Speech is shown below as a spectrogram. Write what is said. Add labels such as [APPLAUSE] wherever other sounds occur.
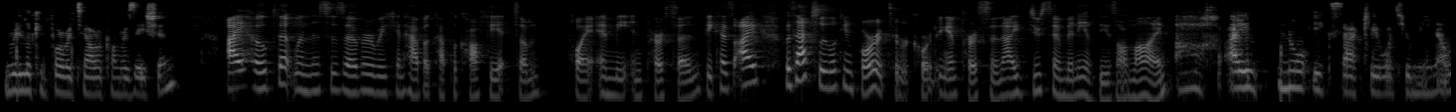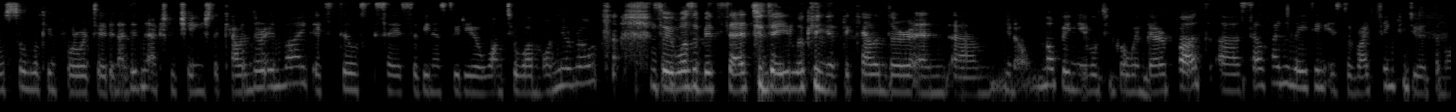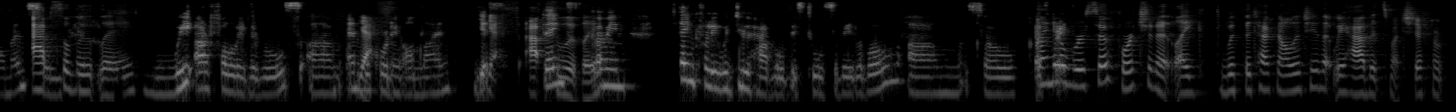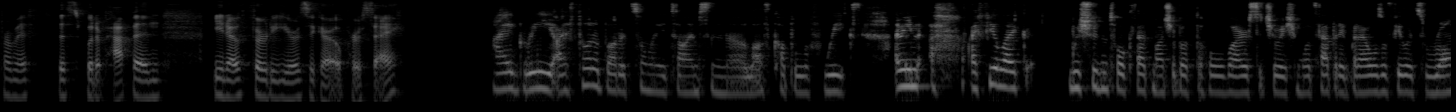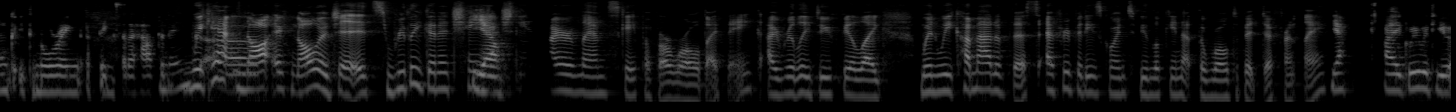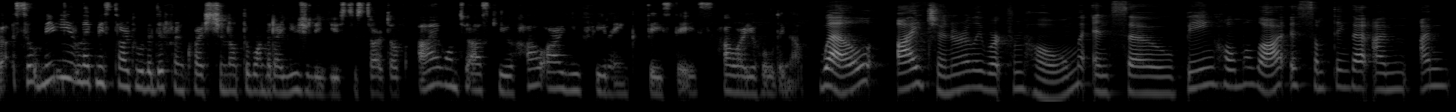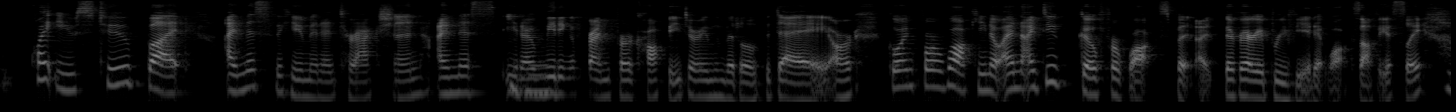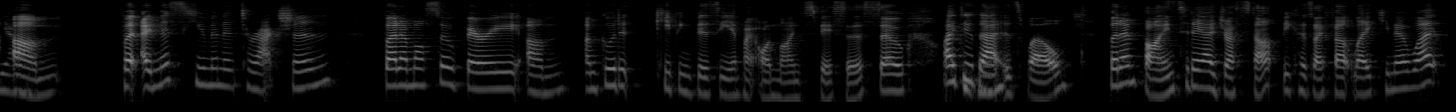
I'm really looking forward to our conversation. I hope that when this is over, we can have a cup of coffee at some point and meet in person because I was actually looking forward to recording in person. I do so many of these online. Oh, I know exactly what you mean. I was so looking forward to it, and I didn't actually change the calendar invite. It still says Sabinna Studio one to one one year old. [LAUGHS] so it was a bit sad today looking at the calendar and um, you know not being able to go in there. But uh, self isolating is the right thing to do at the moment. So Absolutely. We are following the rules um, and yes. recording online. Yes, yes absolutely. Thanks. I mean, thankfully we do have all these tools available um, so i know great. we're so fortunate like with the technology that we have it's much different from if this would have happened you know 30 years ago per se i agree i thought about it so many times in the last couple of weeks i mean [SIGHS] i feel like we shouldn't talk that much about the whole virus situation, what's happening, but I also feel it's wrong ignoring things that are happening. We can't uh, not acknowledge it. It's really going to change yeah. the entire landscape of our world, I think. I really do feel like when we come out of this, everybody's going to be looking at the world a bit differently. Yeah, I agree with you. So maybe let me start with a different question, not the one that I usually use to start off. I want to ask you, how are you feeling these days? How are you holding up? Well, I generally work from home, and so being home a lot is something that I'm I'm quite used to, but I miss the human interaction. I miss, you know, mm-hmm. meeting a friend for a coffee during the middle of the day or going for a walk, you know, and I do go for walks, but I, they're very abbreviated walks, obviously. Yeah. Um, but I miss human interaction, but I'm also very, um, I'm good at keeping busy in my online spaces. So I do mm-hmm. that as well. But I'm fine. Today I dressed up because I felt like, you know what?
